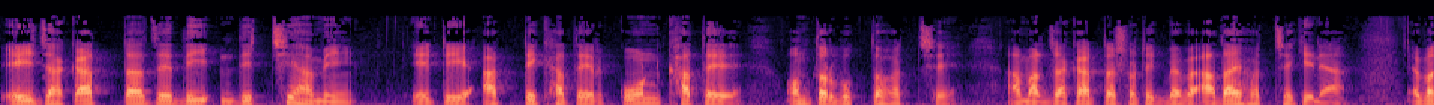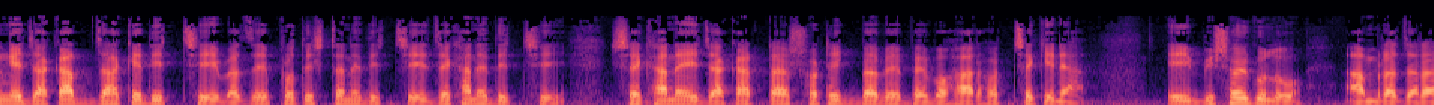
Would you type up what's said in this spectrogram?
এই জাকাতটা যে দিচ্ছি আমি, এটি আটটি খাতের কোন খাতে অন্তর্ভুক্ত হচ্ছে? আমার জাকাতটা সঠিকভাবে আদায় হচ্ছে কিনা। এবং এই জাকাত যাকে দিচ্ছি বা যে প্রতিষ্ঠানে দিচ্ছি, যেখানে দিচ্ছি, সেখানে এই জাকাতটা সঠিকভাবে ব্যবহার হচ্ছে কিনা, এই বিষয়গুলো আমরা যারা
